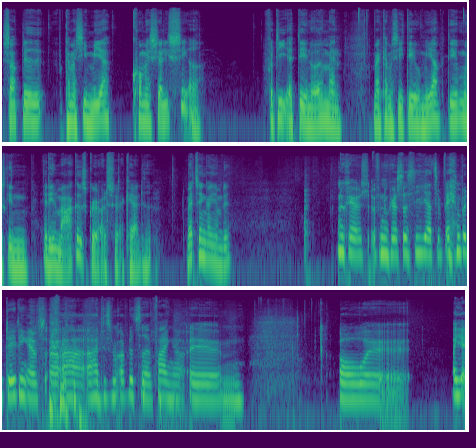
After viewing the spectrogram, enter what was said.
så blevet, kan man sige, mere kommercialiseret? Fordi at det er noget, man, man kan man sige, det er jo mere, det er måske en, er det en markedsgørelse af kærligheden? Hvad tænker I om det? Nu kan jeg jo, for nu kan jeg så sige, at jeg er tilbage på dating apps og, og, har, og har ligesom opdateret erfaringer. Øh, og øh, og ja,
